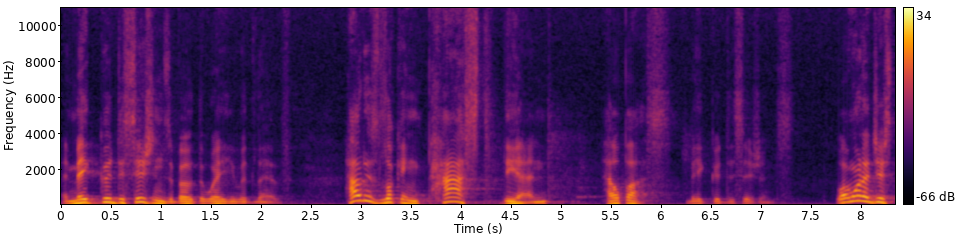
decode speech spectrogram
and make good decisions about the way he would live. How does looking past the end help us make good decisions? Well, I want to just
